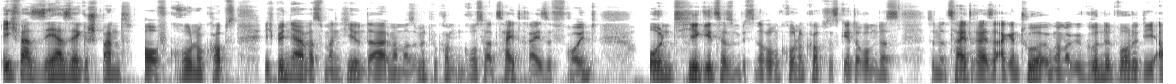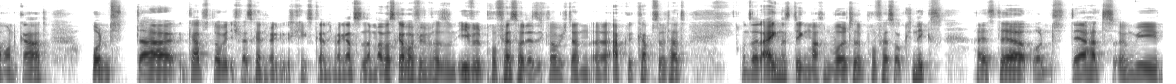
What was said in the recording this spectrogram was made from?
Ich war sehr, sehr gespannt auf Chrono Cops. Ich bin ja, was man hier und da immer mal so mitbekommt, ein großer Zeitreisefreund. Und hier geht's ja so ein bisschen darum, Chrono Cops. Es geht darum, dass so eine Zeitreiseagentur irgendwann mal gegründet wurde, die Avantgarde. Und da gab's, glaube ich, ich weiß gar nicht mehr, ich krieg's gar nicht mehr ganz zusammen, aber es gab auf jeden Fall so einen Evil Professor, der sich, glaube ich, dann äh, abgekapselt hat und sein eigenes Ding machen wollte. Professor Knicks heißt der und der hat irgendwie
